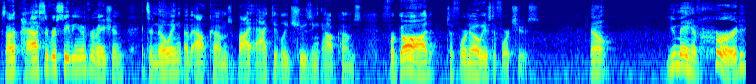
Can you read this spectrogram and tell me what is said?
It's not a passive receiving of information, it's a knowing of outcomes by actively choosing outcomes. For God to foreknow is to forechoose. Now, you may have heard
